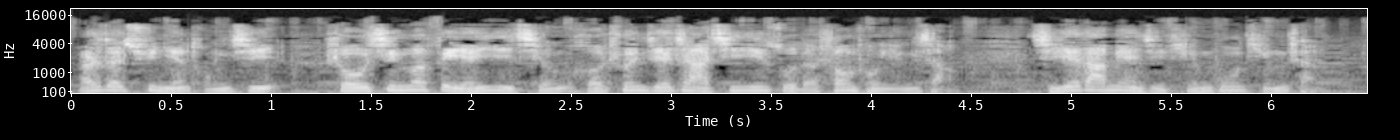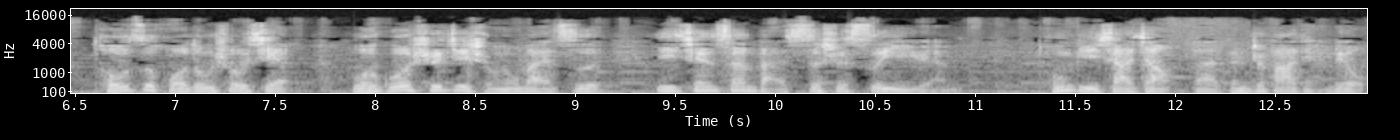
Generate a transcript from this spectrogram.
而在去年同期，受新冠肺炎疫情和春节假期因素的双重影响，企业大面积停工停产，投资活动受限，我国实际使用外资一千三百四十四亿元，同比下降百分之八点六。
